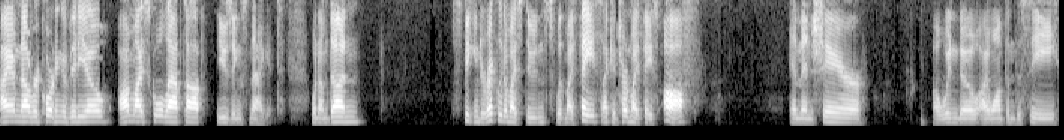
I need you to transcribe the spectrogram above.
I am now recording a video on my school laptop using Snagit. When I'm done speaking directly to my students with my face, I can turn my face off and then share a window I want them to see.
